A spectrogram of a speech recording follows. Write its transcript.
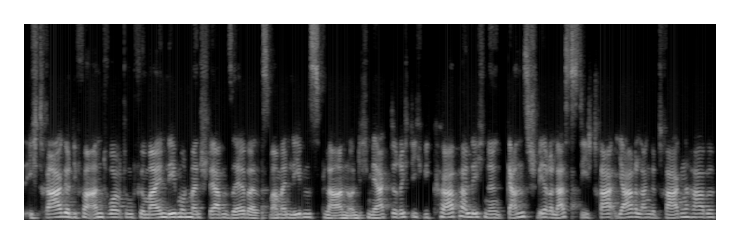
ich trage die Verantwortung für mein Leben und mein Sterben selber. Das war mein Lebensplan. Und ich merkte richtig, wie körperlich eine ganz schwere Last, die ich jahrelang getragen habe,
